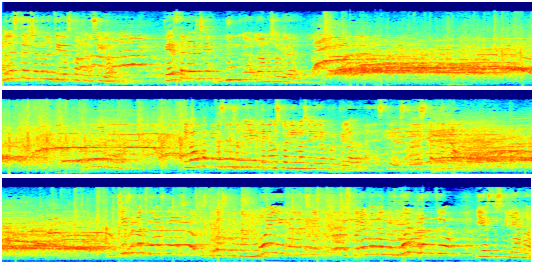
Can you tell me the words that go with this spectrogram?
no le estoy echando mentiras cuando les digo que esta noche nunca la vamos a olvidar. Y va para que no se nos olvide que tengamos que venir más seguido porque la verdad es que ustedes están con. Muchísimas gracias, esperamos que pasen una muy linda noche. Esperemos vernos muy pronto y esto se llama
